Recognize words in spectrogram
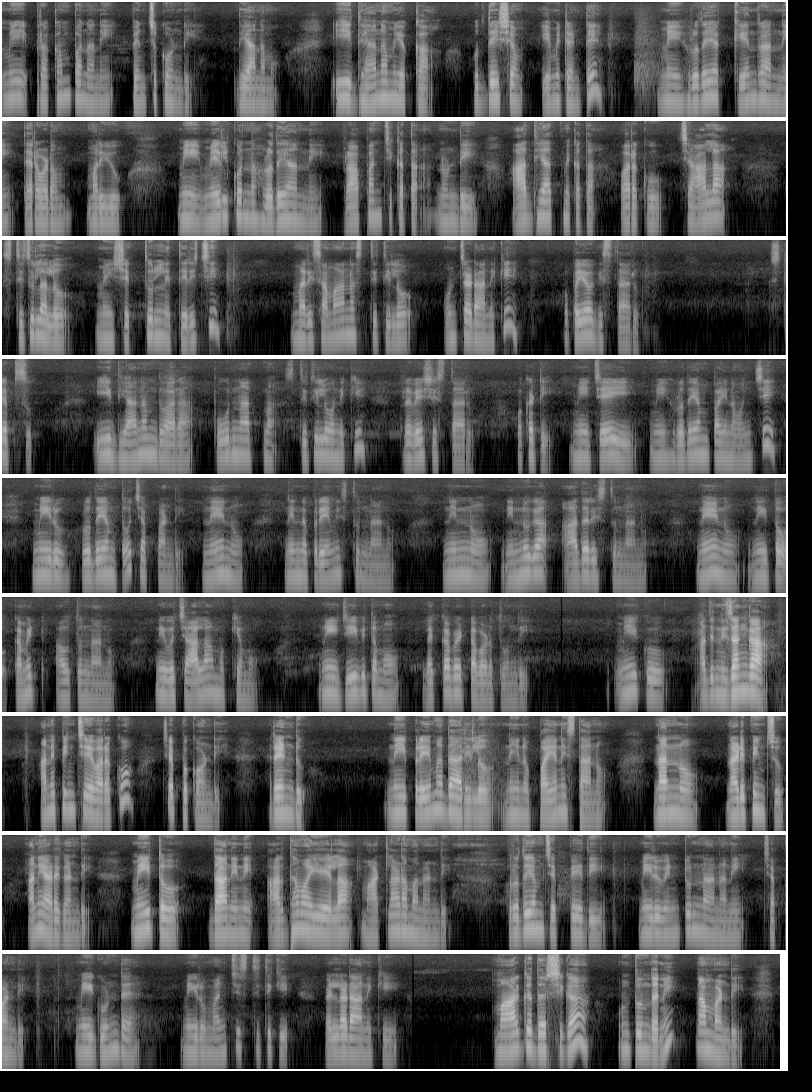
మీ ప్రకంపనని పెంచుకోండి. ధ్యానము. ఈ ధ్యానం యొక్క ఉద్దేశం ఏమిటంటే మీ హృదయ కేంద్రాన్ని తెరవడం మరియు మీ మేల్కొన్న హృదయాన్ని ప్రాపంచికత నుండి ఆధ్యాత్మికత వరకు చాలా స్థితులలో మీ శక్తుల్ని తెరిచి మరి సమాన స్థితిలో ఉంచడానికి ఉపయోగిస్తారు. స్టెప్స్. ఈ ధ్యానం ద్వారా పూర్ణాత్మ స్థితిలోనికి ప్రవేశిస్తారు. ఒకటి మీ చేయి మీ హృదయం పైన ఉంచి మీరు హృదయంతో చెప్పండి. నేను నిన్ను ప్రేమిస్తున్నాను. నిన్ను నిన్నుగా ఆదరిస్తున్నాను. నేను నీతో కమిట్ అవుతున్నాను. నీవు చాలా ముఖ్యము. నీ జీవితము లెక్కబెట్టబడుతుంది. మీకు అది నిజంగా అనిపించే వరకు చెప్పుకోండి. రెండు నీ ప్రేమ దారిలో నేను పయనిస్తాను. నన్ను నడిపించు అని అడగండి. మీతో దానిని అర్థమయ్యేలా మాట్లాడమనండి. హృదయం చెప్పేది మీరు వింటున్నానని చెప్పండి. మీ గుండె మీరు మంచి స్థితికి వెళ్ళడానికి మార్గదర్శిగా ఉంటుందని నమ్మండి.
